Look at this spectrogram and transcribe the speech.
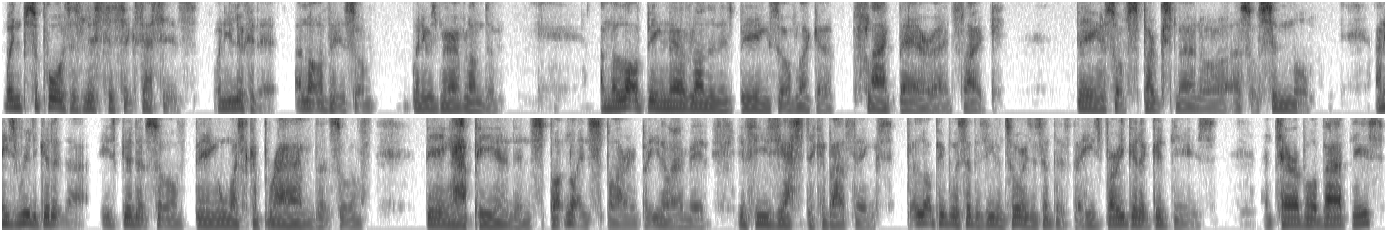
when supporters list his successes. When you look at it, a lot of it is sort of when he was mayor of London, and a lot of being mayor of London is being sort of like a flag bearer. It's like being a sort of spokesman or a sort of symbol. And he's really good at that. He's good at sort of being almost like a brand that sort of being happy and inspire not inspiring, but you know what I mean, enthusiastic about things. But a lot of people have said this, even Tories have said this, that he's very good at good news and terrible at bad news.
